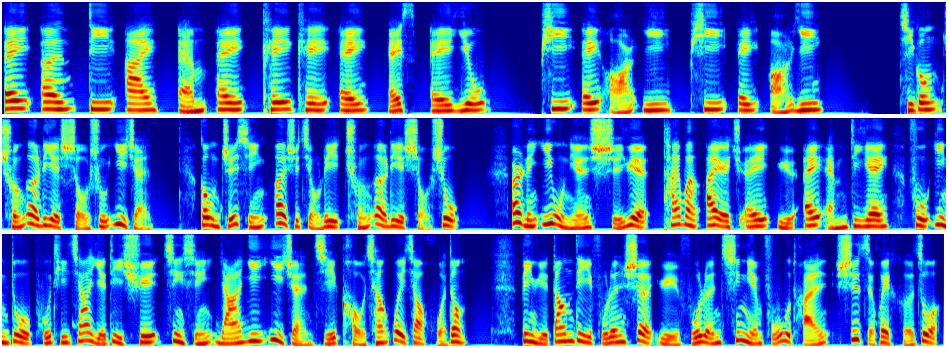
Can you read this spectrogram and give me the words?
（ANDI MAKKA SAU PARE PARE） 提供纯恶劣手术义诊，共执行二十九例纯恶劣手术。二零一五年十月，台湾 IHA 与 AMDA 赴印度菩提迦耶地区进行牙医义诊及口腔卫教活动，并与当地福伦社与福伦青年服务团狮子会合作。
